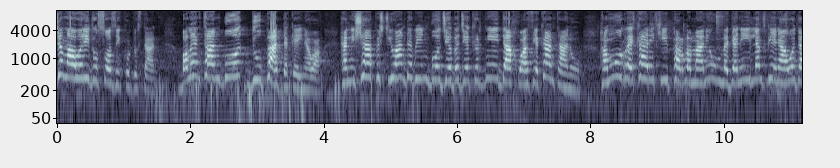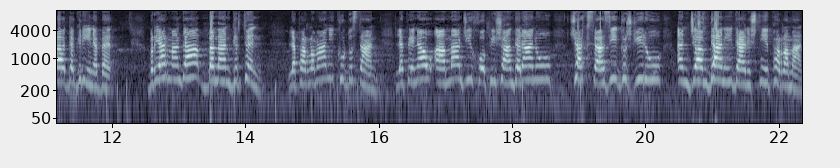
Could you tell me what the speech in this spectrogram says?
جەماوەری دڵسۆزی کوردستان، بەڵێنتان بۆ دووپات دەکەینەوە هەمیشە پشتیوان دەبین بۆ جێبەجێکردنی داخوازییەکانتان و هەموو ڕێکارێکی پەڕلەمانی و مەدەنی لەم پێناوەدا دەگرینەبەر. بڕیارماندا بە مانگرتن لە پەڕڵەمانی کوردستان لە پێناو ئامانجی خۆپیشاندەران و چاکسازی گشتگیر و ئەنجامدانی دانیشتنی پەڕڵەمان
